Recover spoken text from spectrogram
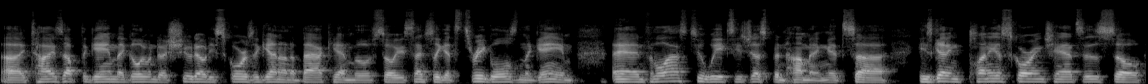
Uh, he ties up the game. They go into a shootout. He scores again on a backhand move. So he essentially gets three goals in the game. And for the last two weeks, he's just been humming. It's uh, he's getting plenty of scoring chances. So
